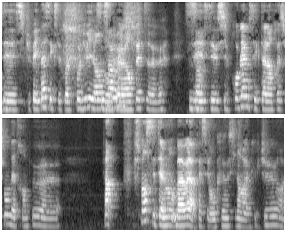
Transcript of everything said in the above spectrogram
Si tu payes pas, c'est que c'est toi le produit. Hein, donc, ça, oui. euh, en fait, C'est aussi le problème, c'est que tu as l'impression d'être un peu. Enfin, je pense que c'est tellement. Bah voilà, après, c'est ancré aussi dans la culture.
